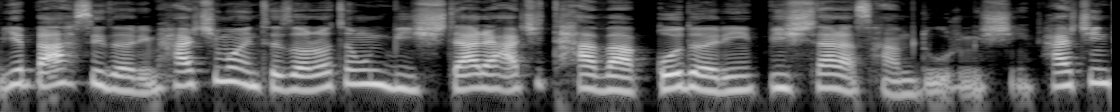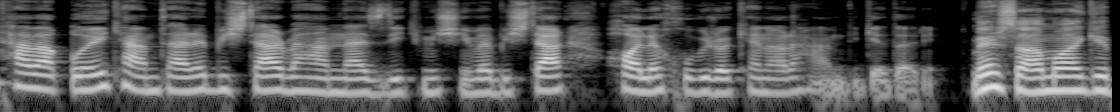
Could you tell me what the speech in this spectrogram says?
یه بحثی داریم. هرچی ما انتظاراتمون بیشتره هرچی توقع داریم بیشتر از هم دور میشیم. هرچی این توقعی کمتره بیشتر به هم نزدیک میشیم و بیشتر حال خوبی رو کنار هم دیگه داریم. مرسا اما اگه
